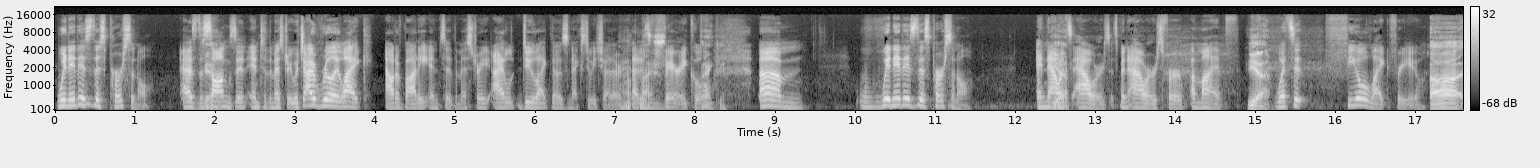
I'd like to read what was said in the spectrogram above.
When it is this personal as the Yeah. songs in, into the mystery, which I really like out of body into the mystery. I do like those next to each other. That is Nice. very cool. Thank you. When it is this personal and now Yeah. it's ours, it's been ours for a month. Yeah. What's it feel like for you? Uh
